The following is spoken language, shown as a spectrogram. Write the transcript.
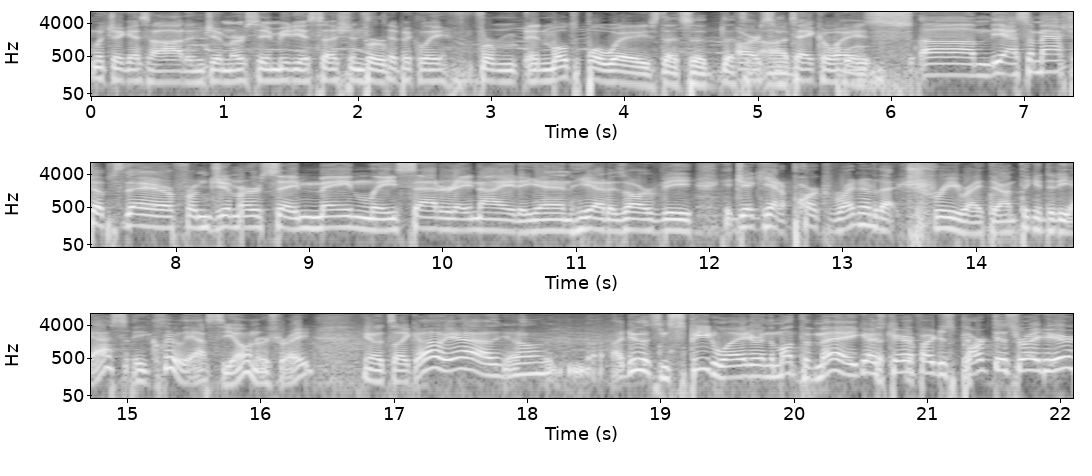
Which I guess odd in Jim Irsay media sessions For- typically. from in multiple ways. That's a that's are some takeaways. Um, yeah, some mashups there from Jim Irsay mainly Saturday night. Again, he had his RV. Jake, he had it parked right under that tree right there. I'm thinking, did he ask? He clearly asked the owners, right? You know, it's like, oh yeah, you know, I do this in Speedway during the month of May. You guys care if I just park this right here?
